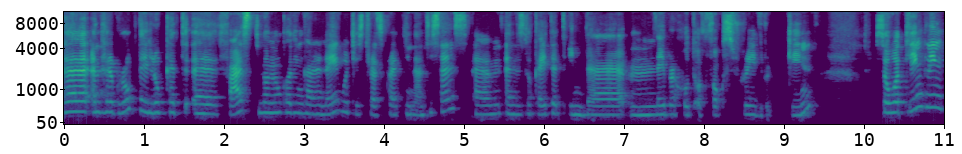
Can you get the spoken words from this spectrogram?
uh, and her group, they look at uh, fast non-encoding RNA, which is transcribed in antisense um, and is located in the um, neighborhood of FOX3 gene. So what Ling-Ling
